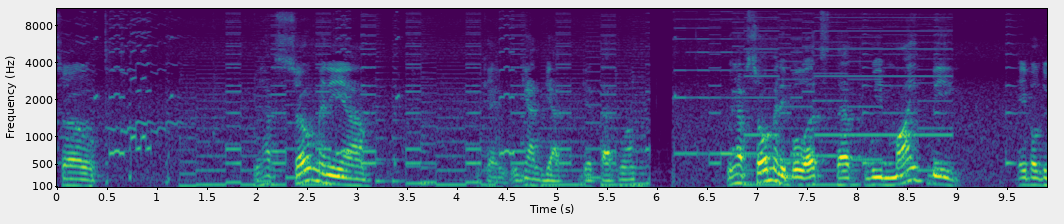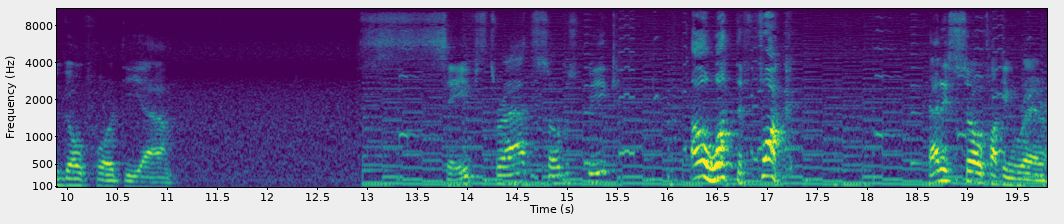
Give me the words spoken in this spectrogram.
So we have so many um Okay, we can't get get that one. We have so many bullets that we might be able to go for the uh, safe strat, so to speak. Oh, what the fuck? That is so fucking rare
